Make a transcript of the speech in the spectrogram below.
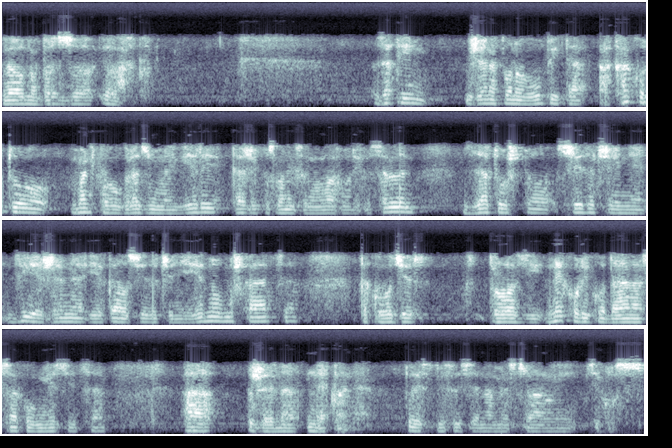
veoma brzo i lako. Zatim, žena ponovo upita, a kako to manjkavog razuma i vjere, kaže poslanik sallallahu alaihi wasallam, zato što svjedočenje dvije žene je kao svjedočenje jednog muškarca, također prolazi nekoliko dana svakog mjeseca, a žena ne klanja. To je misli se na menstrualni ciklus.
